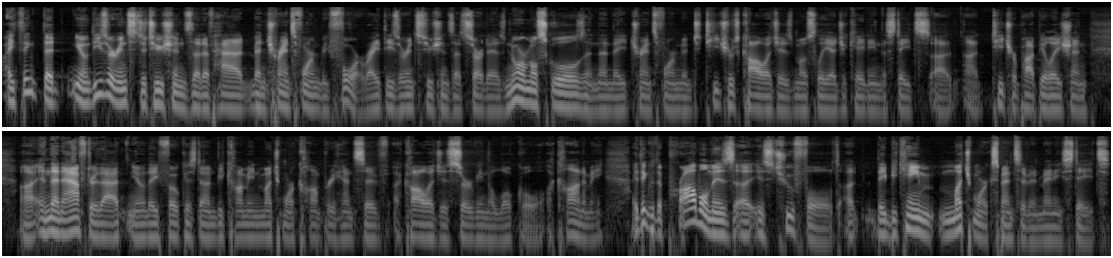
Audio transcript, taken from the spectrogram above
I think that you know these are institutions that have had been transformed before, right? These are institutions that started as normal schools and then they transformed into teachers' colleges, mostly educating the state's uh, uh, teacher population. Uh, and then after that, you know, they focused on becoming much more comprehensive uh, colleges serving the local economy. I think the problem is uh, is twofold. Uh, they became much more expensive in many states,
